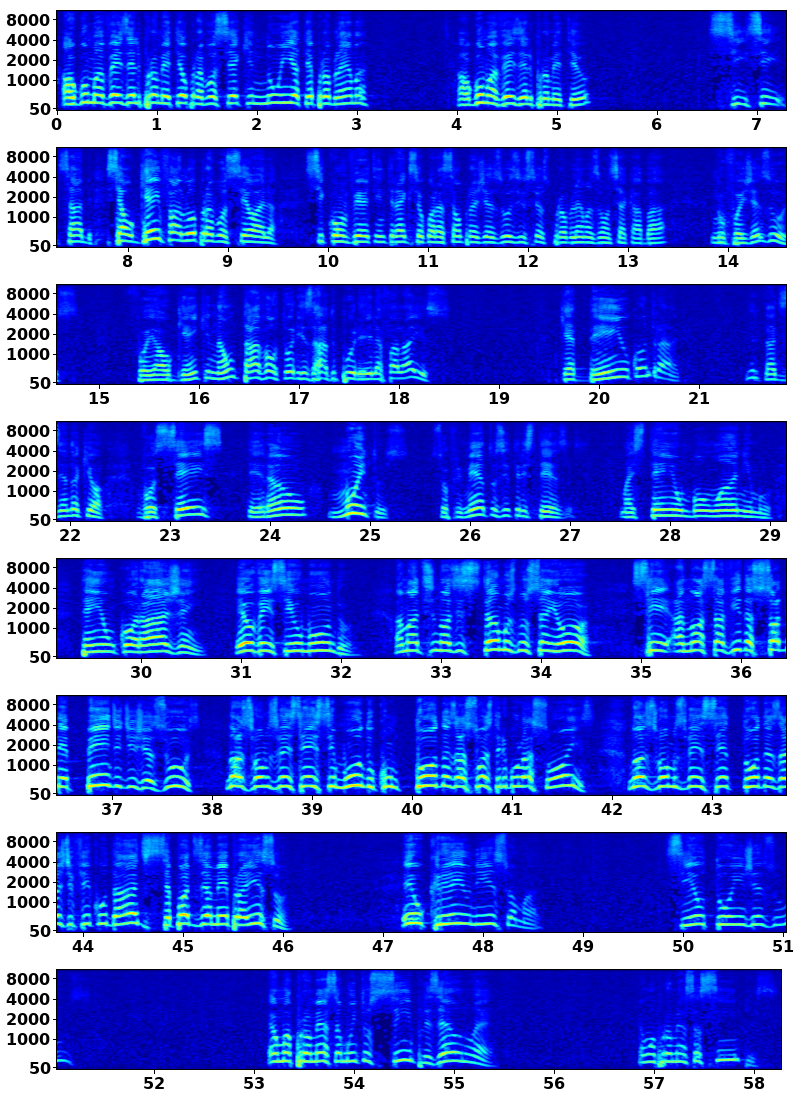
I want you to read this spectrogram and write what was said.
Alguma vez ele prometeu para você que não ia ter problema? Alguma vez ele prometeu? Se, se, sabe, se alguém falou para você, olha, se converta, entregue seu coração para Jesus e os seus problemas vão se acabar, não foi Jesus. Foi alguém que não estava autorizado por ele a falar isso. Que é bem o contrário. Ele está dizendo aqui, ó, vocês terão muitos sofrimentos e tristezas, mas tenham bom ânimo, tenham coragem. Eu venci o mundo. Amados, se nós estamos no Senhor, se a nossa vida só depende de Jesus, nós vamos vencer esse mundo com todas as suas tribulações. Nós vamos vencer todas as dificuldades. Você pode dizer amém para isso? Eu creio nisso, amado. Se eu estou em Jesus. É uma promessa muito simples, é ou não é? É uma promessa simples.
